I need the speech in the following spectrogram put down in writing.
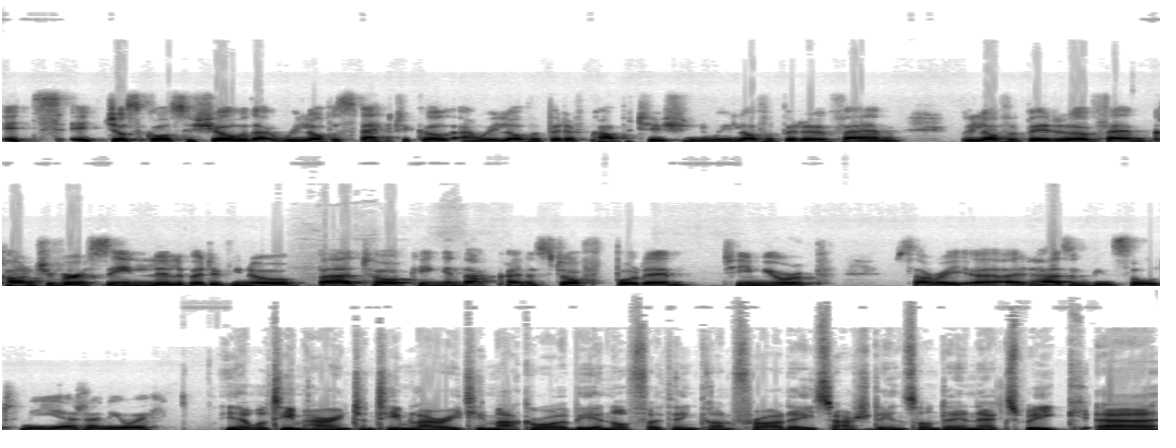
it's it just goes to show that we love a spectacle and we love a bit of competition and we love a bit of um, we love a bit of um, controversy and a little bit of you know bad talking and that kind of stuff. But um, Team Europe, sorry, uh, it hasn't been sold to me yet anyway. Yeah, well, Team Harrington, Team Lowry, Team McIlroy will be enough, I think, on Friday, Saturday, and Sunday next week. Uh,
